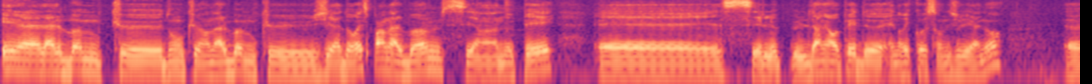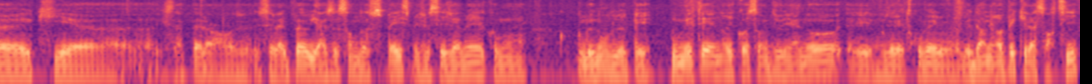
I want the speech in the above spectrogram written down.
Et euh, l'album que, donc un album que j'ai adoré, c'est pas un album, c'est un EP, c'est le, dernier EP de Enrico San Giuliano. Euh, qui euh, qui s'appelle c'est l'EP où il y a The Sound of Space mais je sais jamais comment le nom de l'EP. Vous mettez Enrico San Giuliano et vous allez trouver le dernier EP qu'il a sorti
